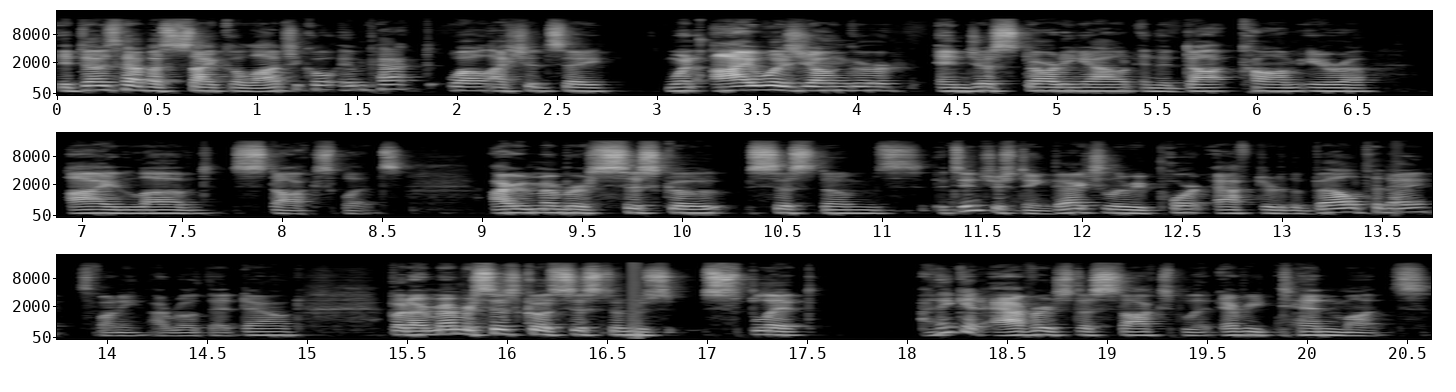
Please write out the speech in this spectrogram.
it does have a psychological impact. Well, I should say, when I was younger and just starting out in the dot com era, I loved stock splits. I remember Cisco Systems. It's interesting. They actually report after the bell today. It's funny. I wrote that down. But I remember Cisco Systems split. I think it averaged a stock split every 10 months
